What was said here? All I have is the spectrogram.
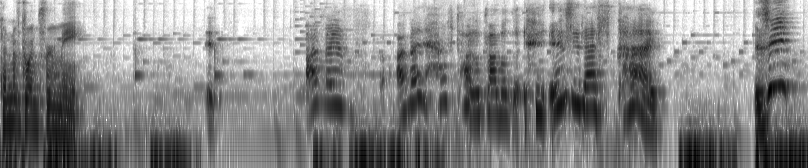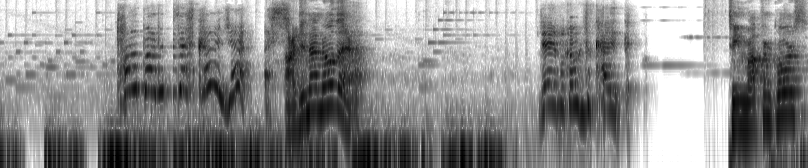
couldn't have joined through me. It, I may, I may have Tyler Brown on the. He is in SK. Is he? Tyler Brown is SK. Yes. I did not know that. yeah, we're going to cake. Team Muffin course?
